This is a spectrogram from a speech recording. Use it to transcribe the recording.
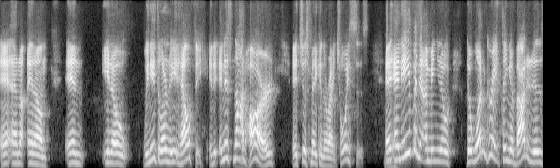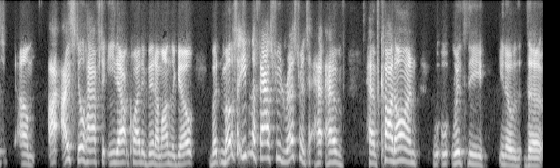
and and, and um and you know, we need to learn to eat healthy, and, and it's not hard. It's just making the right choices. And, mm-hmm. and even, I mean, you know, the one great thing about it is um, I, I, still have to eat out quite a bit. I'm on the go, but most, even the fast food restaurants ha- have have caught on w- with the, you know, the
